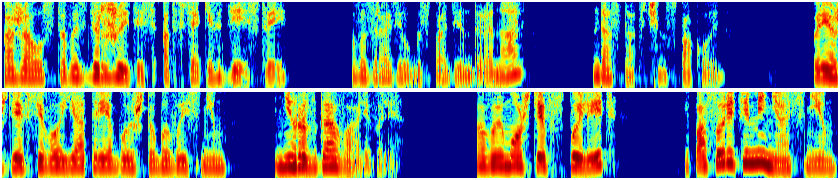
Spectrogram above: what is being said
Пожалуйста, воздержитесь от всяких действий, возразил господин Дереналь достаточно спокойно. Прежде всего, я требую, чтобы вы с ним не разговаривали. Вы можете вспылить и поссорите меня с ним.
